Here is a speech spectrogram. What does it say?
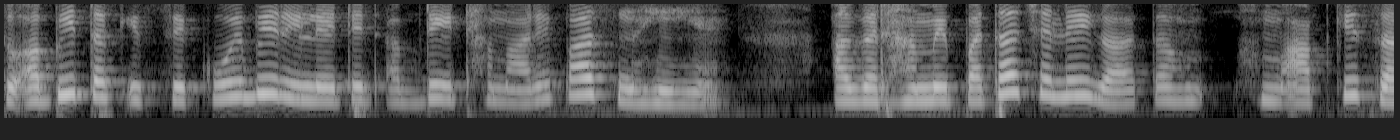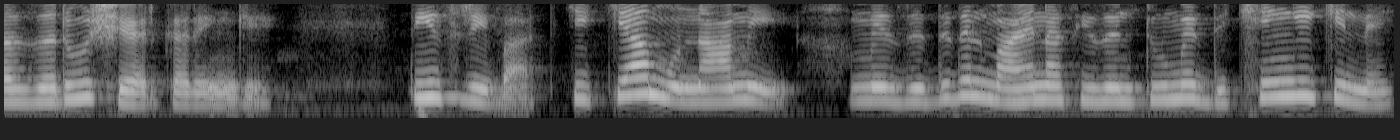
तो अभी तक इससे कोई भी रिलेटेड अपडेट हमारे पास नहीं है। अगर हमें पता चलेगा तो हम हम आपके साथ ज़रूर शेयर करेंगे। तीसरी बात कि क्या मुनामी हमें ज़िद्दी दिल मायना सीज़न टू में दिखेंगी कि नहीं?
